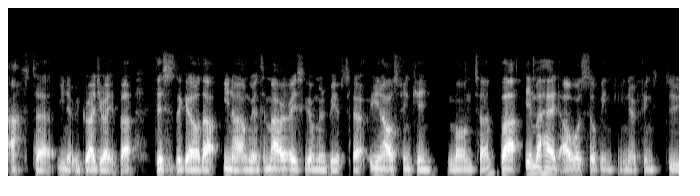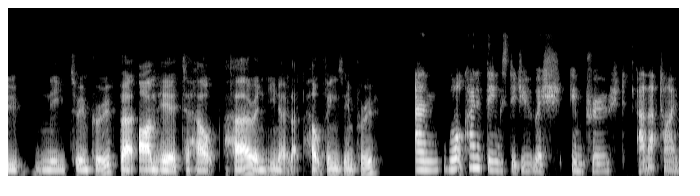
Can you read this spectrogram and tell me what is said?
after, you know, we graduate, but this is the girl that you know I'm going to marry. It's I'm going to be able to. You know, I was thinking long term, but in my head, I was still thinking, you know, things do need to improve, but I'm here to help her and you know, like help things improve. And what kind of things did you wish improved at that time?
